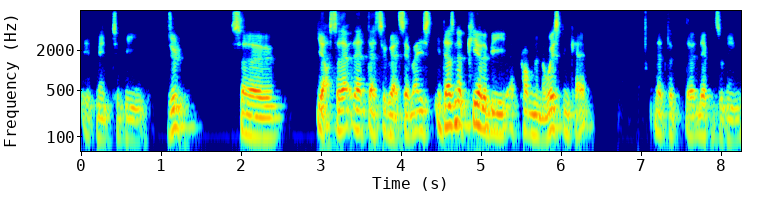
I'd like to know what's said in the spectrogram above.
it meant to be Zulu. So, yeah, so that, that that's a great step. It doesn't appear to be a problem in the Western Cape that the, the, leopards are being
